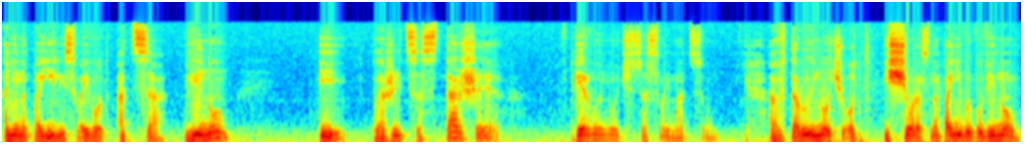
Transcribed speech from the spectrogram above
они напоили своего отца вином, и ложится старшая в первую ночь со своим отцом, а во вторую ночь, от, еще раз напоив его вином,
